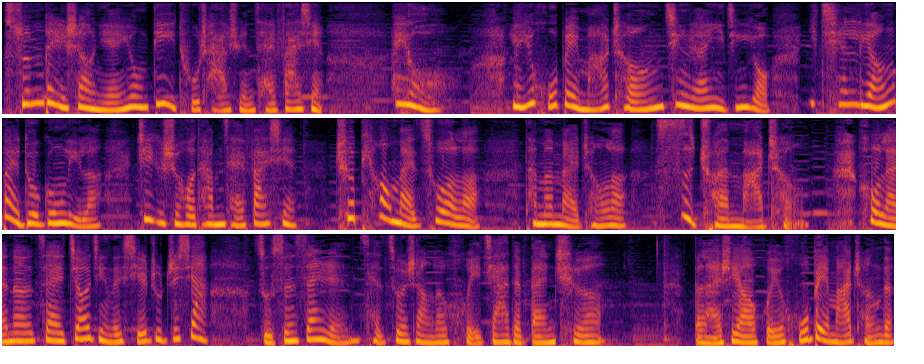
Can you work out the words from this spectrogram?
孙辈少年用地图查询才发现，哎呦，离湖北麻城竟然已经有一千两百多公里了。这个时候他们才发现车票买错了，他们买成了四川麻城。后来呢，在交警的协助之下，祖孙三人才坐上了回家的班车。本来是要回湖北麻城的，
